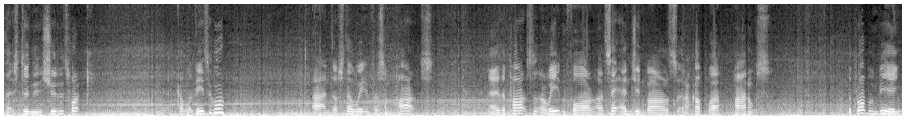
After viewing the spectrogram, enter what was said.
that's doing the insurance work a couple of days ago and they're still waiting for some parts Now the parts that are waiting for are set engine bars and a couple of panels. The problem being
